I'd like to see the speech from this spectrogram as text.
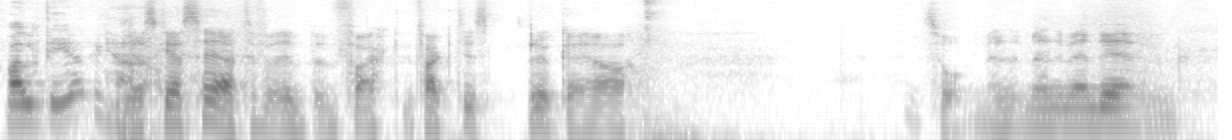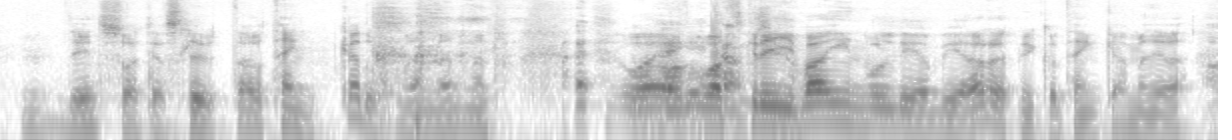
validering här. Det ska jag säga att det, fak- faktiskt brukar jag så. Men, men, men det, det är inte så att jag slutar att tänka då. Men, men, men, och, och, och att skriva involverar rätt mycket att tänka. Men jag, Ja.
